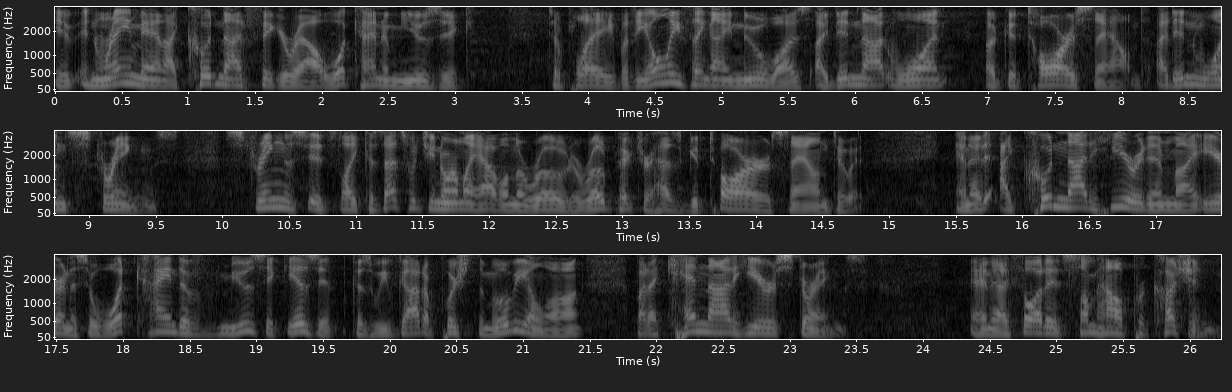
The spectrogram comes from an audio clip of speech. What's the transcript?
In Rain Man, I could not figure out what kind of music to play, but the only thing I knew was I did not want a guitar sound. I didn't want strings. Strings, it's like because that's what you normally have on the road. A road picture has guitar sound to it and I, I, could not hear it in my ear. And I said, "What kind of music is it?" Because we've got to push the movie along, but I cannot hear strings. And I thought it's somehow percussion,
